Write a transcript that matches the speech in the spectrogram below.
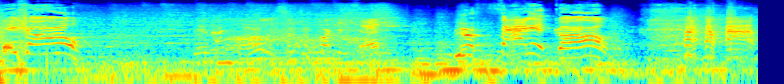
Hey, Carl! Man, that Carl is such a fucking pet. You're a faggot, Carl!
